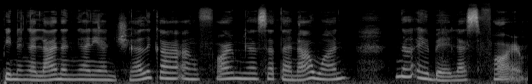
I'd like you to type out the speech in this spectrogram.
Pinangalanan nga ni Angelica ang farm niya sa Tanawan na Ebela's Farm.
